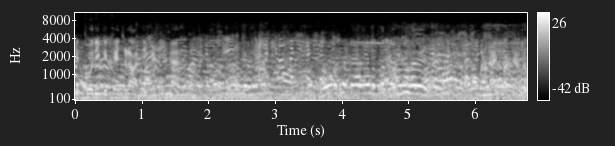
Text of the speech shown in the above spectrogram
ਕਿੱਥੋਂ ਦੀ ਕਿੱਥੇ ਚੜਾਉਣ ਦੀ ਗੱਡੀ ਹੈ? ਬੰਦਾ ਹੀ ਮਰ ਜਾਂਦਾ।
